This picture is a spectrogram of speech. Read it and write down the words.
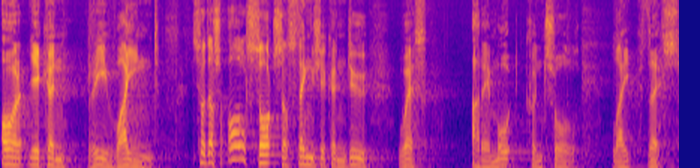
or you can rewind. So there's all sorts of things you can do with a remote control like this.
